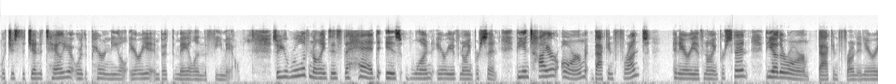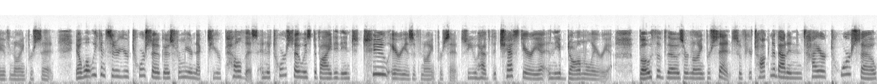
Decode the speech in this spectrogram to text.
which is the genitalia or the perineal area in both the male and the female. So your rule of nines is the head is one area of 9%. The entire arm back in front an area of 9%, the other arm back and front an area of 9%. Now what we consider your torso goes from your neck to your pelvis and a torso is divided into two areas of 9%. So you have the chest area and the abdominal area. Both of those are 9%. So if you're talking about an entire torso,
